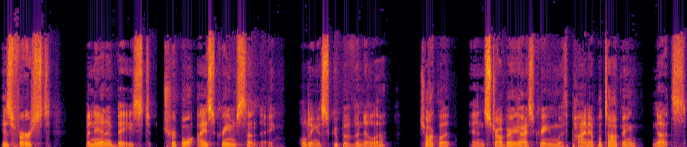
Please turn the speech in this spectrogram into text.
His first banana based triple ice cream sundae, holding a scoop of vanilla, chocolate, and strawberry ice cream with pineapple topping, nuts,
